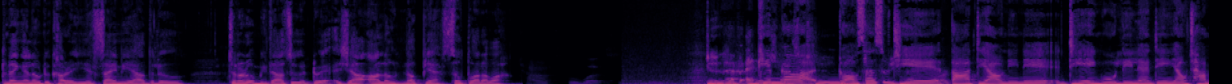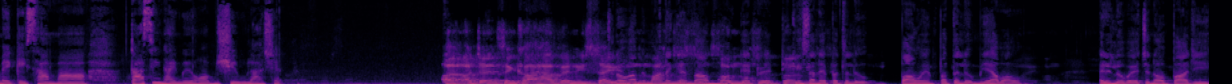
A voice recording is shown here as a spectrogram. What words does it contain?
တနိုင်ငံလုံး ဒုက္ခတွေ ရင်ဆိုင်နေရသလို ကျွန်တော်တို့ မိသားစုအတွက် အရာအလုံး နောက်ပြန်ဆုတ်သွားတာပါ။ Kim က ဒေါ်ဆန်းစုကြည်ရဲ့သားတယောက်အနေနဲ့ ဒီအိမ်ကို လေးလံတင်ရောင်းချမဲ့ကိစ္စမှာ တားဆီးနိုင်ခွင့်ရော မရှိဘူးလားရှင်။ I don't think I have any say ကျွန်တော်ကမြန်မာနိုင်ငံသားမဟုတ်တဲ့အတွက်ဒီကိစ္စနဲ့ပတ်သက်လို့ပါဝင်ပတ်သက်လို့မရပါဘူးအဲ့ဒီလိုပဲကျွန်တော်ဘာကြီး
